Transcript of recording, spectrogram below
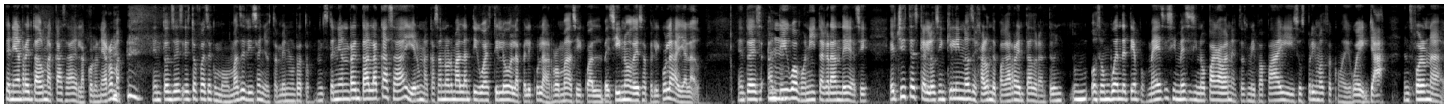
tenían rentado una casa en la colonia Roma. Entonces, esto fue hace como más de 10 años, también un rato. Entonces, tenían rentada la casa y era una casa normal, antigua, estilo la película Roma, así cual vecino de esa película ahí al lado. Entonces, antigua, bonita, grande, así. El chiste es que los inquilinos dejaron de pagar renta durante un, o sea, un buen de tiempo, meses y meses y no pagaban, entonces mi papá y sus primos fue como de, güey, ya. Entonces fueron a,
